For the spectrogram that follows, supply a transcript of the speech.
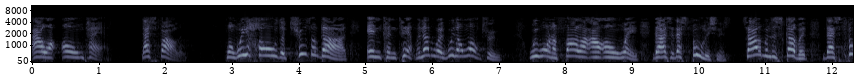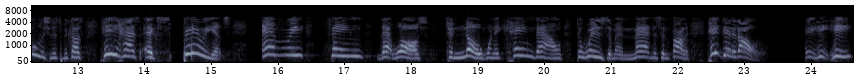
our own path. That's folly. When we hold the truth of God in contempt, in other words, we don't want truth. We want to follow our own way. God said that's foolishness. Solomon discovered that's foolishness because he has experienced everything that was to know when it came down to wisdom and madness and folly. He did it all. He, he, he,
